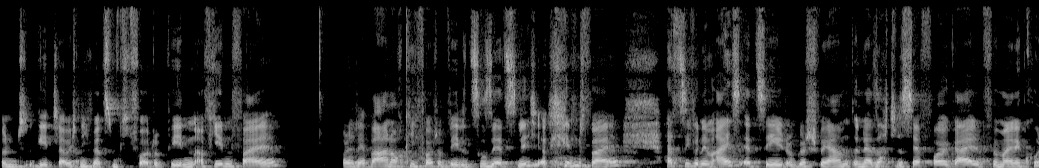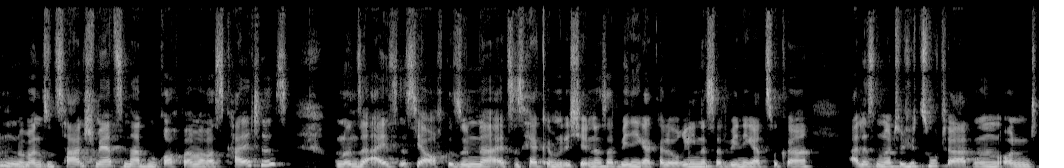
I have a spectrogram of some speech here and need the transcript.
und geht, glaube ich, nicht mehr zum Kieferorthopäden. Auf jeden Fall, oder der war noch Kieferorthopäde zusätzlich, auf jeden Fall, hat sie von dem Eis erzählt und geschwärmt und er sagte, das ist ja voll geil für meine Kunden, wenn man so Zahnschmerzen hat, dann braucht man immer was Kaltes und unser Eis ist ja auch gesünder als das herkömmliche. Es hat weniger Kalorien, es hat weniger Zucker alles nur natürliche Zutaten und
